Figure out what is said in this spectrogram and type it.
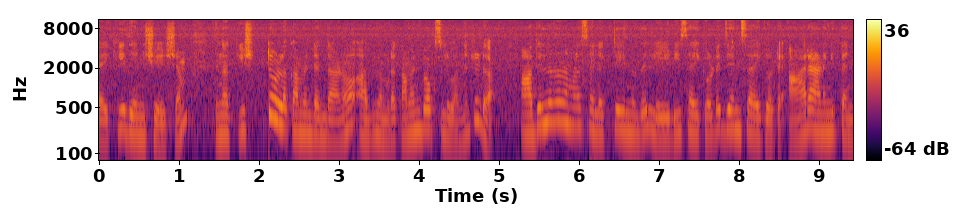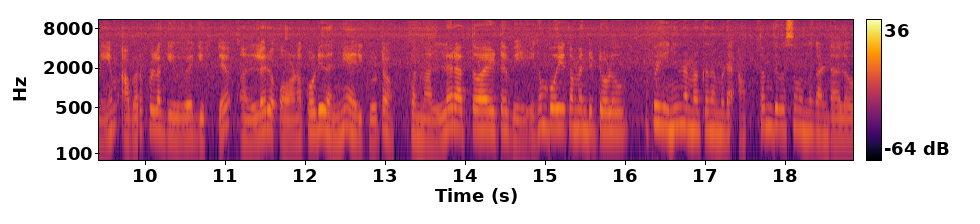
ലൈക്ക് ചെയ്തതിന് ശേഷം നിങ്ങൾക്ക് ഇഷ്ടമുള്ള കമന്റ് എന്താണോ അത് നമ്മുടെ കമന്റ് ബോക്സിൽ വന്നിട്ട് ഇടുക അതിൽ നിന്ന് നമ്മൾ സെലക്ട് ചെയ്യുന്നത് ലേഡീസ് ആയിക്കോട്ടെ ജെൻസ് ആയിക്കോട്ടെ. ആരാണെങ്കിൽ തന്നെയും അവർക്കുള്ള ഗിവ് എ ഗിഫ്റ്റ് നല്ലൊരു ഓണക്കോടി തന്നെയായിരിക്കും കേട്ടോ അപ്പം നല്ലൊരു അത്തമായിട്ട് വേഗം പോയി കമന്റ് ഇട്ടോളൂ. അപ്പോൾ ഇനി നമുക്ക് നമ്മുടെ അത്തം ദിവസം ഒന്ന് കണ്ടാലോ?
